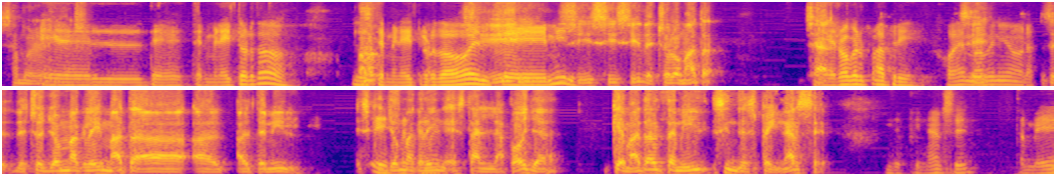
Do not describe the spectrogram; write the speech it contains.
Samuel L. Jackson. El de Terminator 2. El Terminator 2, el sí, T-1000. Sí, sí, sí, de hecho lo mata. O sea, de Robert Patrick. Joder, me ha venido ahora. de hecho John McClane mata a- a- al T-1000. Es que John McClane está en la polla que mata al T-1000 sin despeinarse. Despeinarse. También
